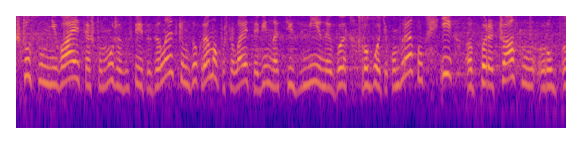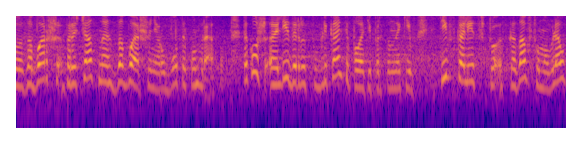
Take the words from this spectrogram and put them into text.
що сумнівається, що може зустріти Зеленським. Зокрема, посилається він на ці зміни в роботі конгресу і е, передчасну роб- заверш... передчасне завершення роботи конгресу. Також е, лідер республіканців Палаті представників Стів Скаліс що сказав, що мовляв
